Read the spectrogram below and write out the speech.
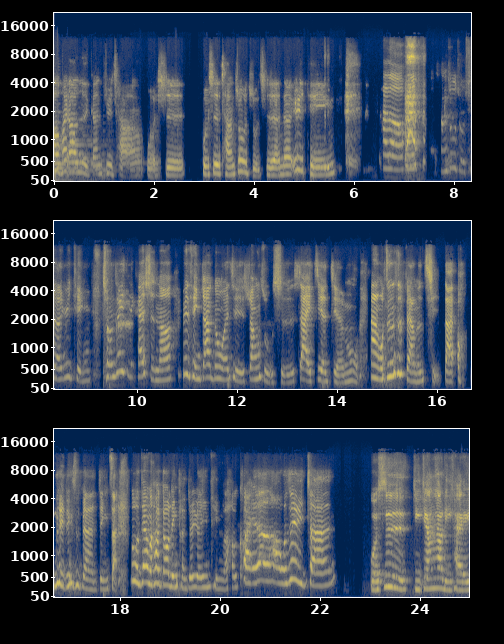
好，欢迎到日更剧场，我是不是常驻主持人的玉婷？Hello，欢迎常驻主持人玉婷。从这一集开始呢，玉婷就要跟我一起双主持下一届节目，那我真的是非常的期待哦，那一定是非常的精彩。如果这样的话，高林可能就愿意听了，好快乐啊！我是雨辰，我是即将要离开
